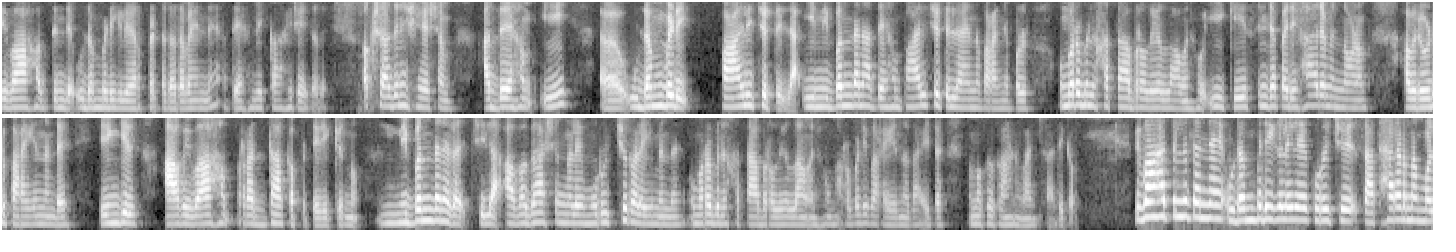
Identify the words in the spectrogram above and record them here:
വിവാഹത്തിന്റെ ഉടമ്പടിയിൽ ഏർപ്പെട്ടത് അഥവാ എന്നെ അദ്ദേഹം നിക്കാഹ് ചെയ്തത്. പക്ഷെ അതിനുശേഷം അദ്ദേഹം ഈ ഉടമ്പടി പാലിച്ചിട്ടില്ല. ഈ നിബന്ധന അദ്ദേഹം പാലിച്ചിട്ടില്ല എന്ന് പറഞ്ഞപ്പോൾ ഉമർ ബിൻ ഖത്താബ് റളിയല്ലാഹു ഈ കേസിന്റെ പരിഹാരം എന്നോണം അവരോട് പറയുന്നുണ്ട് എങ്കിൽ ആ വിവാഹം റദ്ദാക്കപ്പെട്ടിരിക്കുന്നു. നിബന്ധനകൾ ചില അവകാശങ്ങളെ മുറിച്ചു കളയുമെന്ന് ഉമർബിൻ ഖത്താബ് റളിയല്ലാഹു മറുപടി പറയുന്നതായിട്ട് നമുക്ക് കാണുവാൻ സാധിക്കും. വിവാഹത്തിൽ തന്നെ ഉടമ്പടികളിലെ കുറിച്ച് സാധാരണ നമ്മൾ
